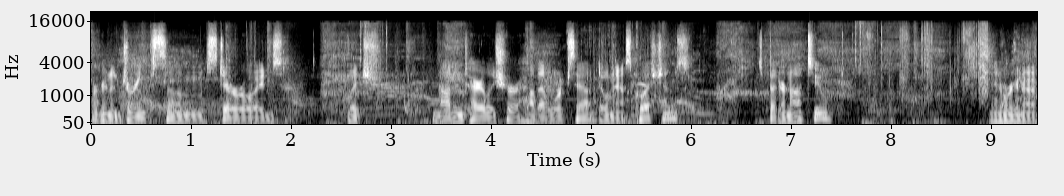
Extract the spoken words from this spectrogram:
we're going to drink some steroids, which not entirely sure how that works out. Don't ask questions. It's better not to. And we're going to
